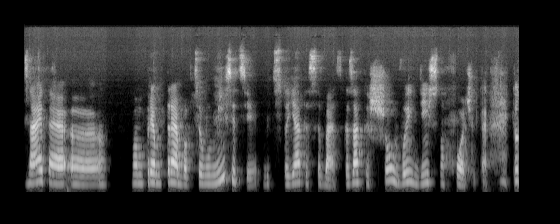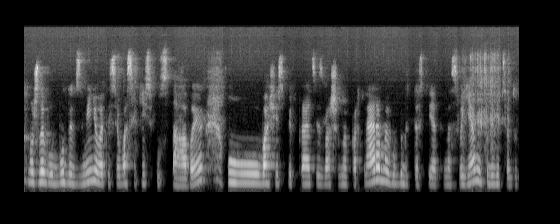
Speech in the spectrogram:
знаєте, е, вам прям треба в цьому місяці відстояти себе, сказати, що ви дійсно хочете. Тут, можливо, будуть змінюватися у вас якісь устави у вашій співпраці з вашими партнерами. Ви будете стояти на своєму. Подивіться, тут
